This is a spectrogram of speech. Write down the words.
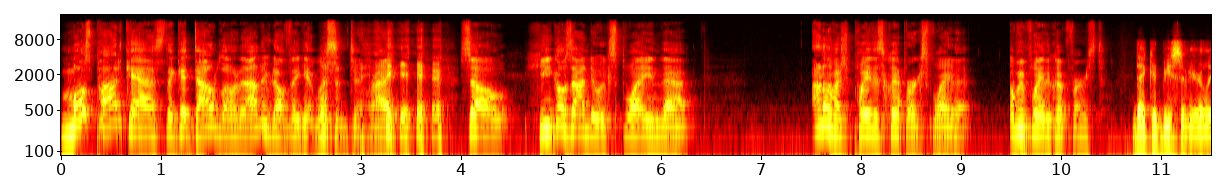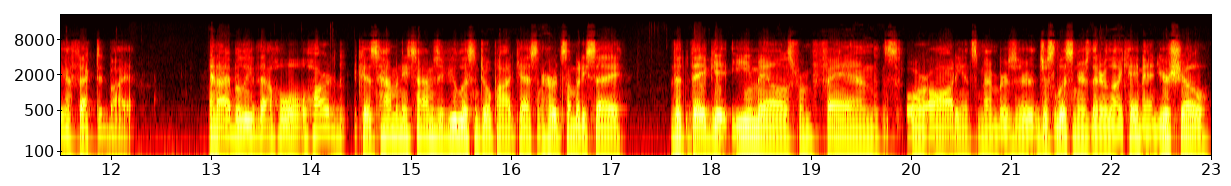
Most podcasts that get downloaded, I don't even know if they get listened to, right? so he goes on to explain that. I don't know if I should play this clip or explain it. Let me play the clip first. They could be severely affected by it. And I believe that wholeheartedly because how many times have you listened to a podcast and heard somebody say that they get emails from fans or audience members or just listeners that are like, hey man, your show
